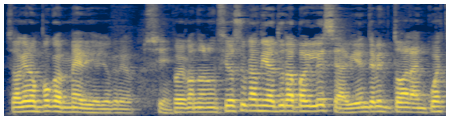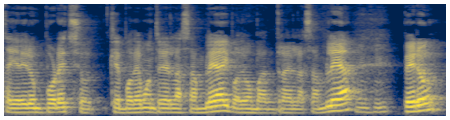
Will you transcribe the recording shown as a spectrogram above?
se va a quedar un poco en medio, yo creo. Sí. Porque cuando anunció su candidatura para la Iglesia, evidentemente toda la encuesta ya dieron por hecho que Podemos entrar en la Asamblea y Podemos va a entrar en la Asamblea, pero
